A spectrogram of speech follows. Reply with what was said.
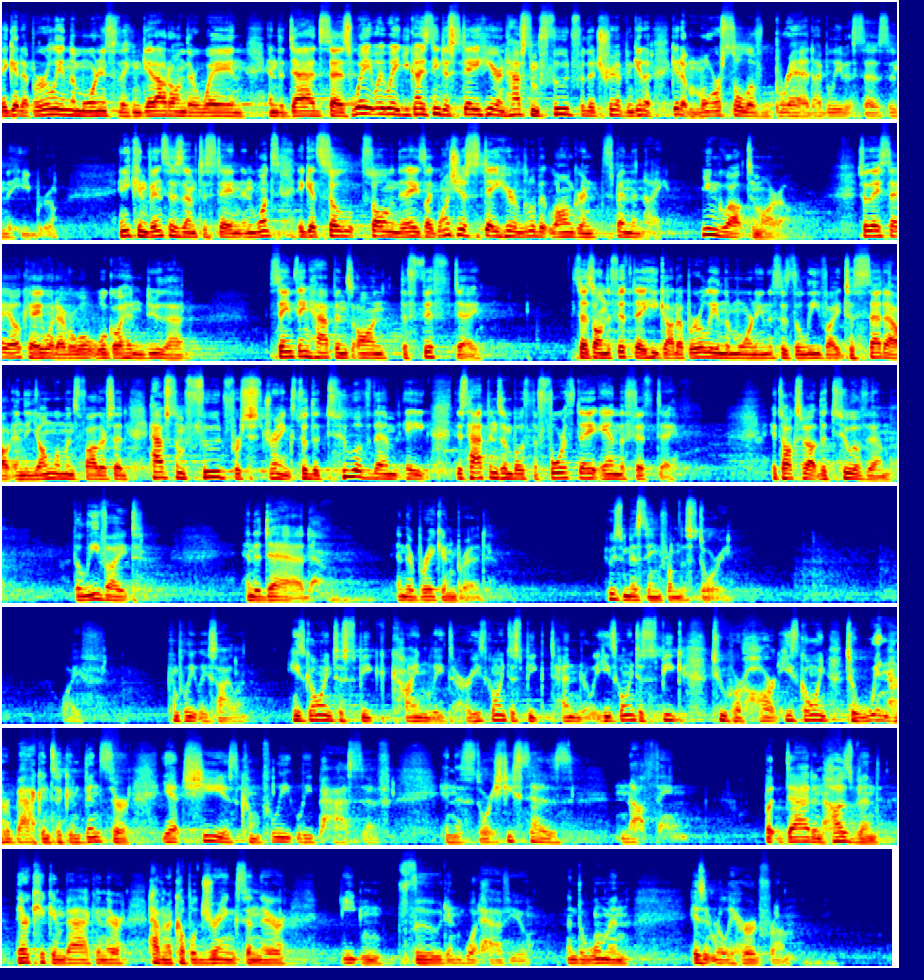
They get up early in the morning so they can get out on their way. And, and the dad says, Wait, wait, wait, you guys need to stay here and have some food for the trip and get a, get a morsel of bread, I believe it says in the Hebrew. And he convinces them to stay. And, and once it gets so, so long in the day, he's like, Why don't you just stay here a little bit longer and spend the night? You can go out tomorrow. So they say, Okay, whatever, we'll, we'll go ahead and do that. Same thing happens on the fifth day. It says, On the fifth day, he got up early in the morning, this is the Levite, to set out. And the young woman's father said, Have some food for strength. So the two of them ate. This happens on both the fourth day and the fifth day. It talks about the two of them, the Levite and the dad, and they're breaking bread. Who's missing from the story? Wife, completely silent. He's going to speak kindly to her. He's going to speak tenderly. He's going to speak to her heart. He's going to win her back and to convince her. Yet she is completely passive in this story. She says nothing. But dad and husband, they're kicking back and they're having a couple drinks and they're eating food and what have you. And the woman isn't really heard from.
